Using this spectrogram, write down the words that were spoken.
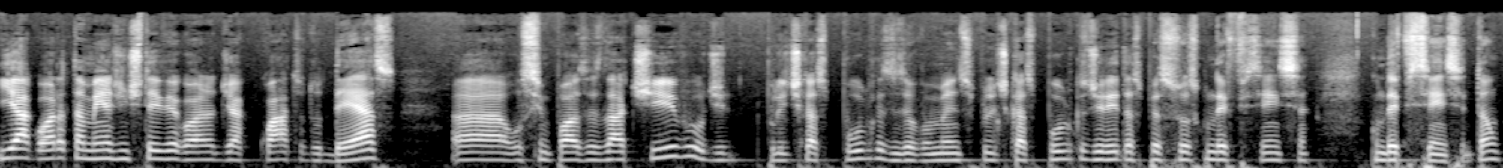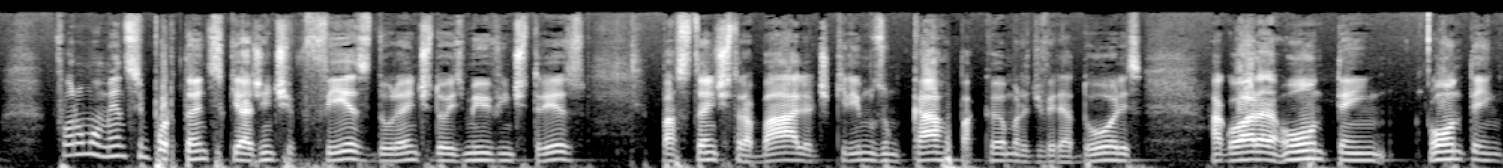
E agora também a gente teve agora dia 4 do 10 uh, o simpósio legislativo de políticas públicas, desenvolvimento de políticas públicas, direito das pessoas com deficiência, com deficiência. Então, foram momentos importantes que a gente fez durante 2023, bastante trabalho, adquirimos um carro para a Câmara de Vereadores. Agora, ontem, ontem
